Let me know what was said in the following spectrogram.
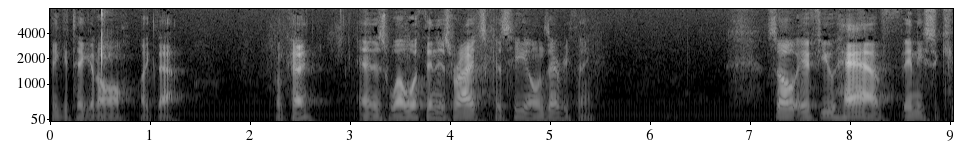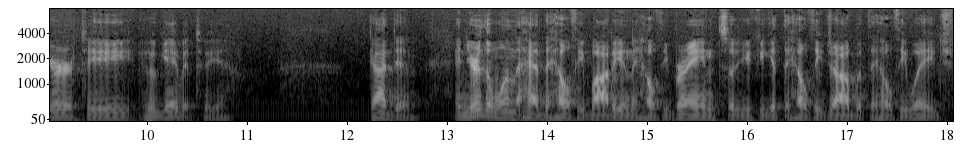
He could take it all like that. Okay? And it's well within his rights because he owns everything. So if you have any security, who gave it to you? God did. And you're the one that had the healthy body and the healthy brain so you could get the healthy job with the healthy wage.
